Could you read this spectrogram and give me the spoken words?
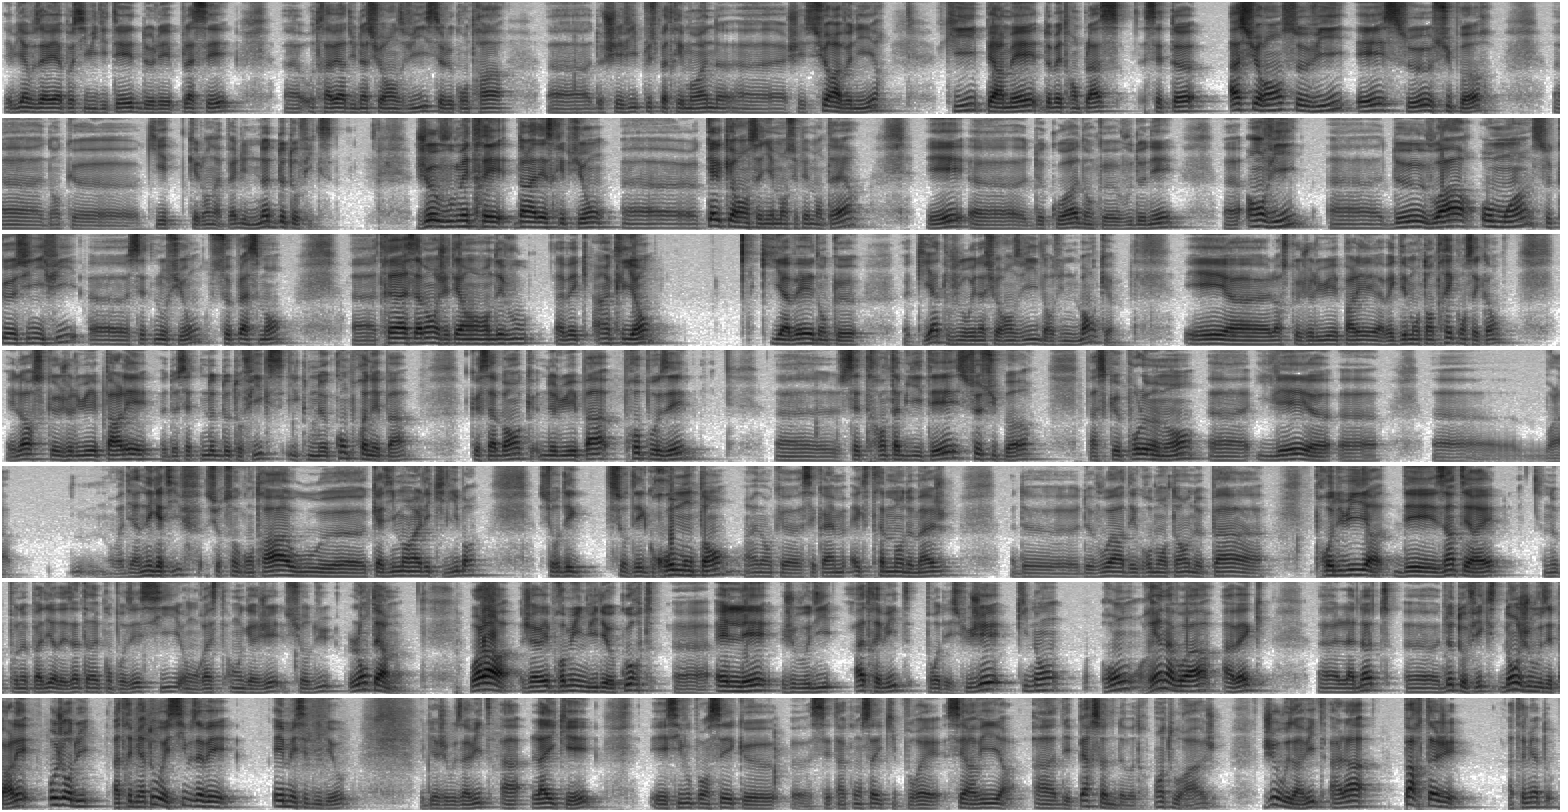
eh bien vous avez la possibilité de les placer euh, au travers d'une assurance vie. C'est le contrat euh, de chez Vie Plus Patrimoine, chez Suravenir, qui permet de mettre en place cette assurance vie et ce support, donc, qui est, que l'on appelle une note d'auto fixe. Je vous mettrai dans la description quelques renseignements supplémentaires et euh, de quoi donc euh, vous donner envie de voir au moins ce que signifie cette notion, ce placement. très récemment, j'étais en rendez-vous avec un client qui avait donc qui a toujours une assurance vie dans une banque et lorsque je lui ai parlé avec des montants très conséquents, et lorsque je lui ai parlé de cette note d'autofixe, il ne comprenait pas que sa banque ne lui ait pas proposé euh, cette rentabilité, ce support, parce que pour le moment, euh, il est, euh, voilà, on va dire négatif sur son contrat ou quasiment à l'équilibre sur des, sur des gros montants. Hein, donc c'est quand même extrêmement dommage de, de, voir des gros montants ne pas produire des intérêts, pour ne pas dire des intérêts composés, si on reste engagé sur du long terme. Voilà, j'avais promis une vidéo courte, euh, elle l'est, je vous dis à très vite pour des sujets qui n'auront rien à voir avec euh, la note euh, de taux fixe dont je vous ai parlé aujourd'hui. A très bientôt et si vous avez aimé cette vidéo, eh bien je vous invite à liker et si vous pensez que c'est un conseil qui pourrait servir à des personnes de votre entourage, je vous invite à la partager. À très bientôt.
